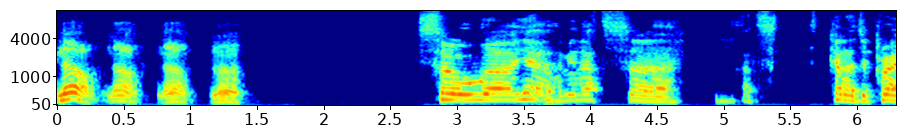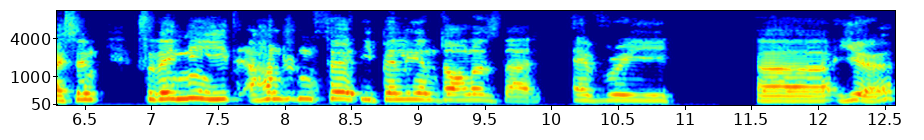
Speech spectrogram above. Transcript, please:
No, no, no, no. So uh, yeah, I mean that's uh, that's kind of depressing. So they need 130 billion dollars that every uh, year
